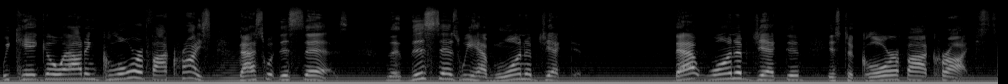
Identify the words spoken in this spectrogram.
we can't go out and glorify Christ. That's what this says This says we have one objective. That one objective is to glorify Christ.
